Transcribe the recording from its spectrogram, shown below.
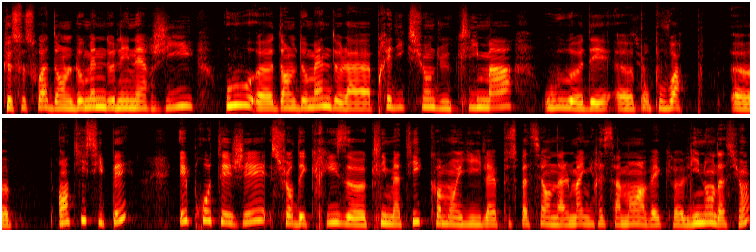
que ce soit dans le domaine de l'énergie ou dans le domaine de la prédiction du climat ou des, pour pouvoir anticiper et protéger sur des crises euh, climatiques, comme il a pu se passer en Allemagne récemment avec euh, l'inondation.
